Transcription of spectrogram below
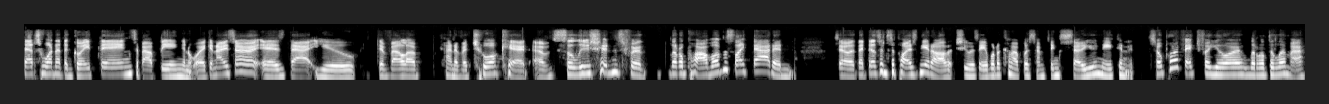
That's one of the great things about being an organizer is that you develop kind of a toolkit of solutions for little problems like that. And so that doesn't surprise me at all that she was able to come up with something so unique and so perfect for your little dilemma.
